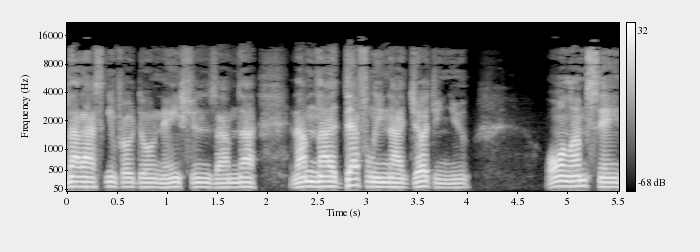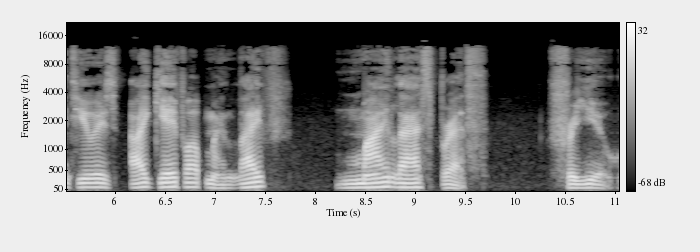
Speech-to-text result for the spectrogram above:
not asking for donations. I'm not, and I'm not definitely not judging you. All I'm saying to you is I gave up my life, my last breath for you.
